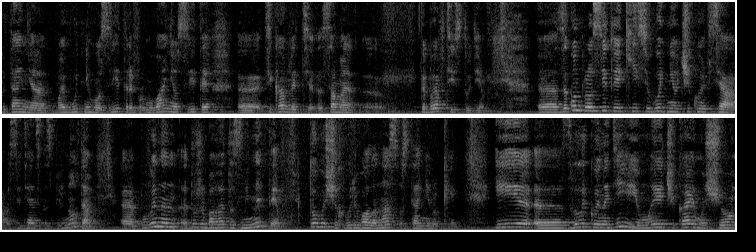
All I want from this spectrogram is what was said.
питання майбутнього освіти, реформування освіти е, цікавлять саме е, тебе в цій студії. Е, Закон про освіту, який сьогодні очікує вся освітянська спільнота, е, повинен дуже багато змінити того, що хвилювало нас останні роки. І е, з великою надією ми чекаємо, що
